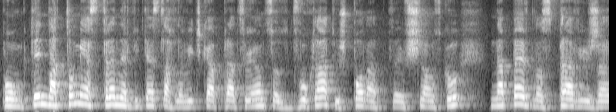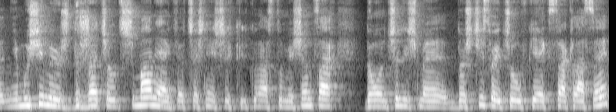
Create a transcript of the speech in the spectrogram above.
punkty. Natomiast trener Witesław Lewiczka, pracujący od dwóch lat już ponad w Śląsku, na pewno sprawił, że nie musimy już drżeć o utrzymania, jak we wcześniejszych kilkunastu miesiącach. Dołączyliśmy do ścisłej czołówki ekstraklasy.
